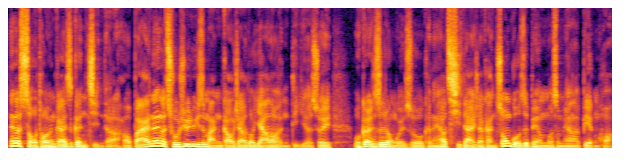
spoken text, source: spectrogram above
那个手头应该是更紧的啦。哦，本来那个储蓄率是蛮高，现在都压到很低了。所以我个人是认为说，可能要期待一下，看中国这边有没有什么样的变化。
